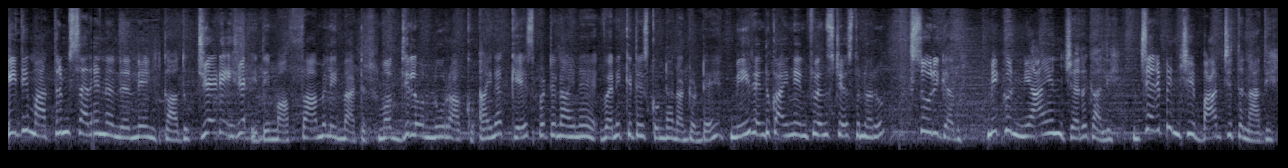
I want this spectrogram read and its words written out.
ఇది మాత్రం సరైన నిర్ణయం కాదు. జేడి ఇది మా ఫ్యామిలీ మ్యాటర్. మధ్యలో నువ్వు రాకు. ఆయన కేసు పెట్టిన ఆయనే వెనక్కి తీసుకుంటానంటుంటే మీరెందుకు ఆయన ఇన్ఫ్లుయెన్స్ చేస్తున్నారు? సూరి గారు మీకు న్యాయం జరగాలి. జరిపించే బాధ్యత నాది.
